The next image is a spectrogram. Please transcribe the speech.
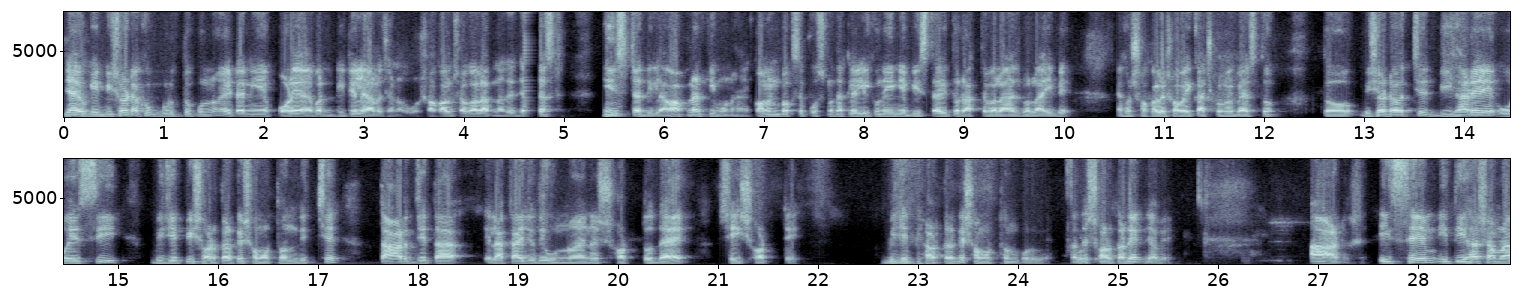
যাই হোক এই বিষয়টা খুব গুরুত্বপূর্ণ। এটা নিয়ে পরে আবার ডিটেলে আলোচনা করব। সকাল সকাল আপনাদের জাস্ট হিন্সটা দিলাম। আপনার কি মনে হয়? কমেন্ট বক্সে প্রশ্ন থাকলে লিখুন। এই নিয়ে বিস্তারিত রাত্রেবেলা আসব লাইভে এখন সকালে সবাই কাজকর্মে ব্যস্ত। তো বিষয়টা হচ্ছে বিহারে ওএসি বিজেপি সরকারকে সমর্থন দিচ্ছে। তার যেটা এলাকায় যদি উন্নয়নের শর্ত দেয় সেই শর্তে বিজেপি সরকারকে সমর্থন করবে। তাদের সরকারে যাবে। আর এই সেম ইতিহাস আমরা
